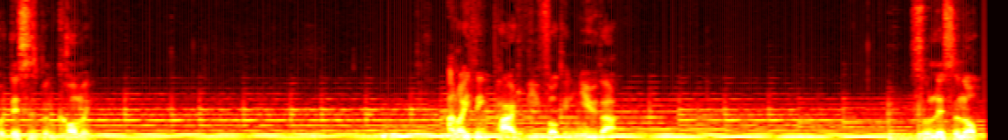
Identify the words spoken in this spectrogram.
But this has been coming. And I think part of you fucking knew that. So listen up.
